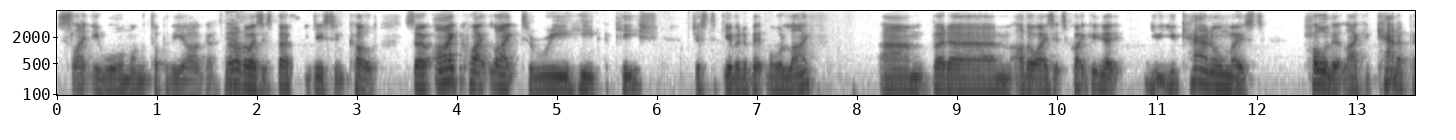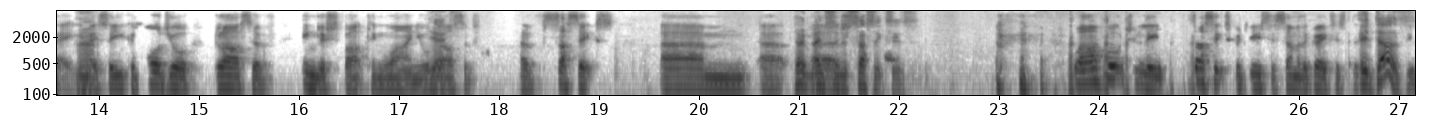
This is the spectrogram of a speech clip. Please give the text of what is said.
slightly warm on the top of the Aga. But yeah. otherwise, it's perfectly decent cold. So I quite like to reheat a quiche just to give it a bit more life. Um, but um, otherwise, it's quite good. You know, you, you can almost hold it like a canapé. You know, so you can hold your glass of English sparkling wine, your yes. glass of of Sussex. Um, uh, Don't mention uh, the Sussexes. well, unfortunately, Sussex produces some of the greatest. It does. The,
